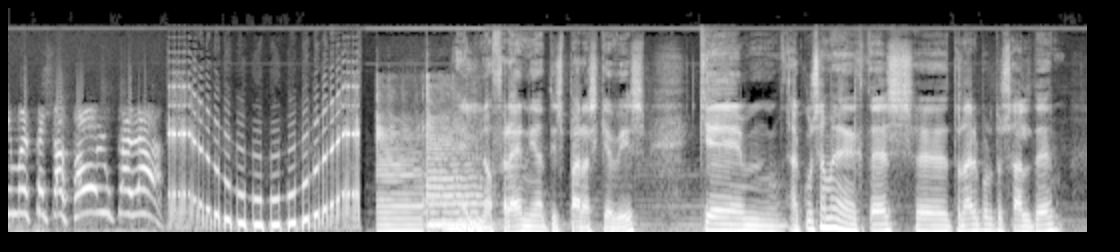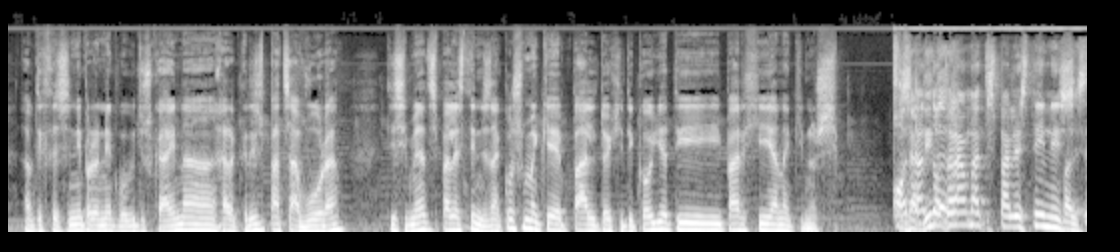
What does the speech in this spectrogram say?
είμαστε καθόλου καλά. Ελληνοφρένεια της Παρασκευής και μ, ακούσαμε χτες ε, τον Άρη Πορτοσάλτε από τη χθεσινή πρωινή εκπομπή του Sky να χαρακτηρίζει πατσαβούρα τη σημαία της Παλαιστίνης. Να ακούσουμε και πάλι το ηχητικό γιατί υπάρχει ανακοίνωση. Όταν το δράμα της Παλαιστίνης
